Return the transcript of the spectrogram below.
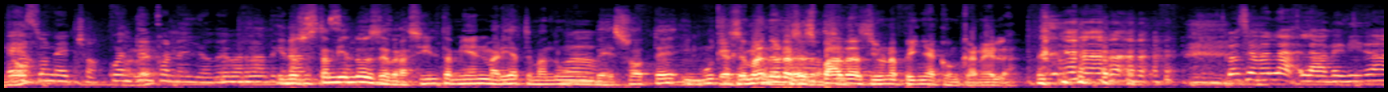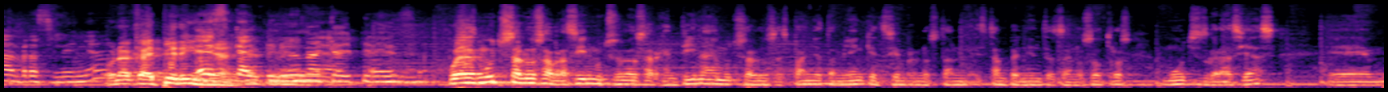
¿No? Es un hecho. Cuenten con ello, de verdad. Y nos están viendo desde Brasil también. María, te mando un Wow. besote y mucha Que se mande unas espadas y una piña con canela. ¿Cómo se llama la, la bebida brasileña? Una caipirinha. Es caipirinha. Una caipirinha. Es- Pues muchos saludos a Brasil, muchos saludos a Argentina y muchos saludos a España también, que siempre nos están, están pendientes de nosotros. Muchas gracias. Eh,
